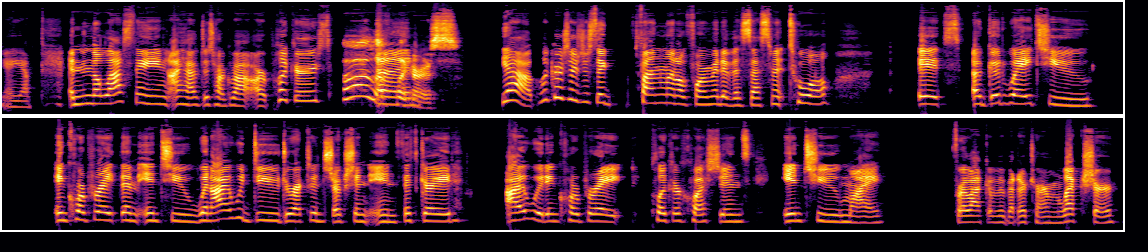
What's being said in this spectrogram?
Yeah, yeah. And then the last thing I have to talk about are plickers. Oh, I love And- clickers. Yeah, plickers are just a fun little formative assessment tool. It's a good way to incorporate them into when I would do direct instruction in fifth grade, I would incorporate plicker questions into my, for lack of a better term, lecture.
